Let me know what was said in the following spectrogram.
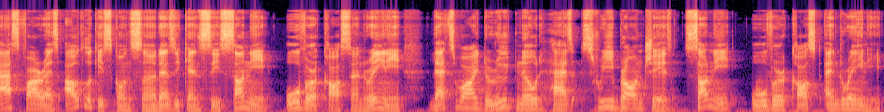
as far as outlook is concerned, as you can see sunny, overcast and rainy, that's why the root node has three branches, sunny, overcast and rainy.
